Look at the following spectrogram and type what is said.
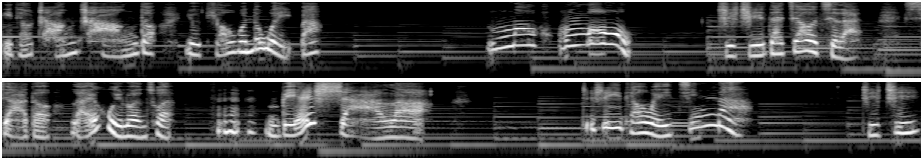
一条长长的、有条纹的尾巴。猫猫！吱吱大叫起来，吓得来回乱窜。别傻了，这是一条围巾呐！吱吱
